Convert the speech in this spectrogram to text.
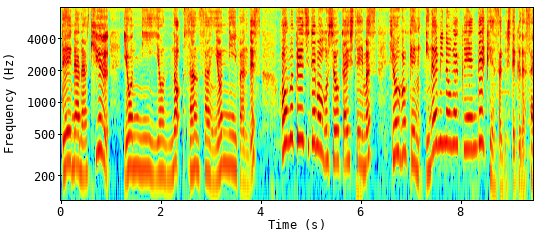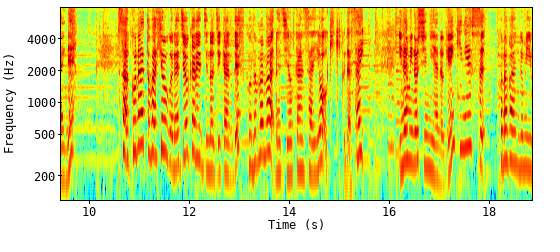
079-424の3342番です。ホームページでもご紹介しています。兵庫県稲美野学園で検索してくださいね。さあこの後は兵庫ラジオカレッジの時間です。このままラジオ関西をお聞きください。稲美野シニアの元気ニュース。この番組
